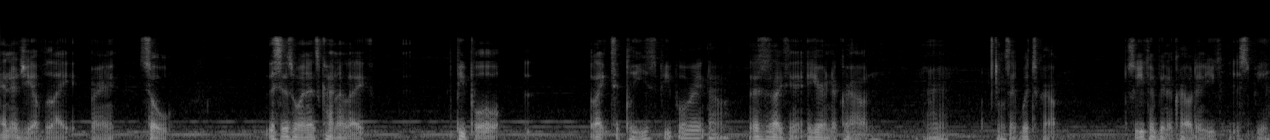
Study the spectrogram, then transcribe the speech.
energy of light, right? So this is when it's kind of like people like to please people right now. This is like you're in the crowd, right? I was like, which crowd? So you can be in a crowd and you can just be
